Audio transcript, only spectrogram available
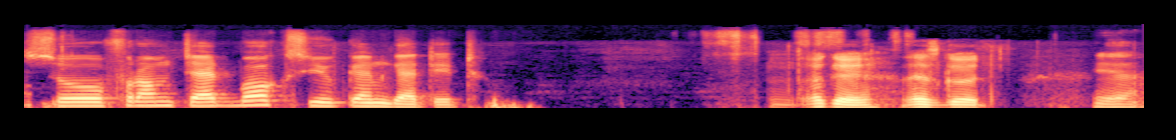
so from chat box you can get it Okay, that's good. yeah.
